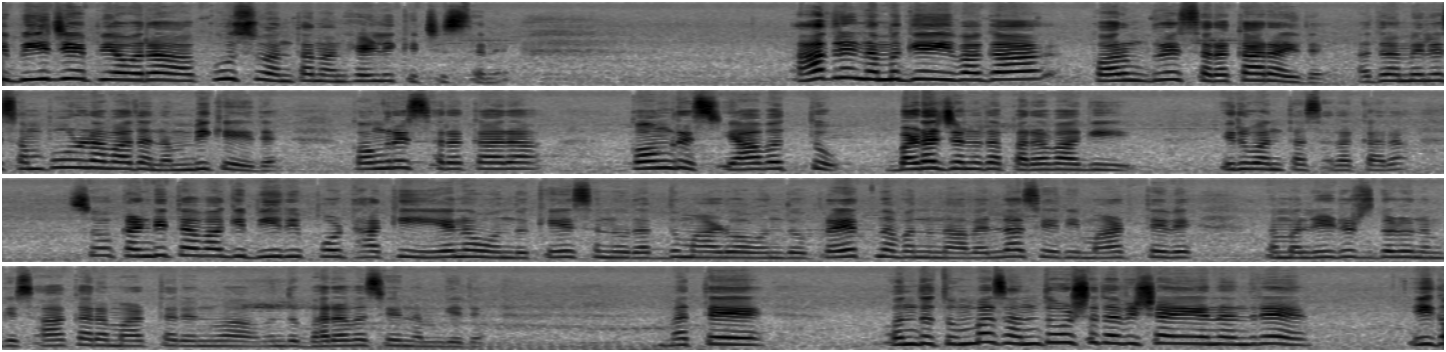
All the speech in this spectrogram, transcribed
ಈ ಬಿ ಜೆ ಪಿಯವರ ಕೂಸು ಅಂತ ನಾನು ಹೇಳಲಿಕ್ಕೆ ಇಚ್ಛಿಸ್ತೇನೆ. ಆದರೆ ನಮಗೆ ಇವಾಗ ಕಾಂಗ್ರೆಸ್ ಸರ್ಕಾರ ಇದೆ. ಅದರ ಮೇಲೆ ಸಂಪೂರ್ಣವಾದ ನಂಬಿಕೆ ಇದೆ. ಕಾಂಗ್ರೆಸ್ ಸರ್ಕಾರ ಕಾಂಗ್ರೆಸ್ ಯಾವತ್ತೂ ಬಡ ಜನರ ಪರವಾಗಿ ಇರುವಂಥ ಸರಕಾರ. ಸೊ ಖಂಡಿತವಾಗಿ ಬಿ ರಿಪೋರ್ಟ್ ಹಾಕಿ ಏನೋ ಒಂದು ಕೇಸನ್ನು ರದ್ದು ಮಾಡುವ ಒಂದು ಪ್ರಯತ್ನವನ್ನು ನಾವೆಲ್ಲ ಸೇರಿ ಮಾಡ್ತೇವೆ. ನಮ್ಮ ಲೀಡರ್ಸ್ಗಳು ನಮಗೆ ಸಹಕಾರ ಮಾಡ್ತಾರೆ ಅನ್ನುವ ಒಂದು ಭರವಸೆ ನಮಗಿದೆ. ಮತ್ತು ಒಂದು ತುಂಬ ಸಂತೋಷದ ವಿಷಯ ಏನಂದರೆ, ಈಗ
